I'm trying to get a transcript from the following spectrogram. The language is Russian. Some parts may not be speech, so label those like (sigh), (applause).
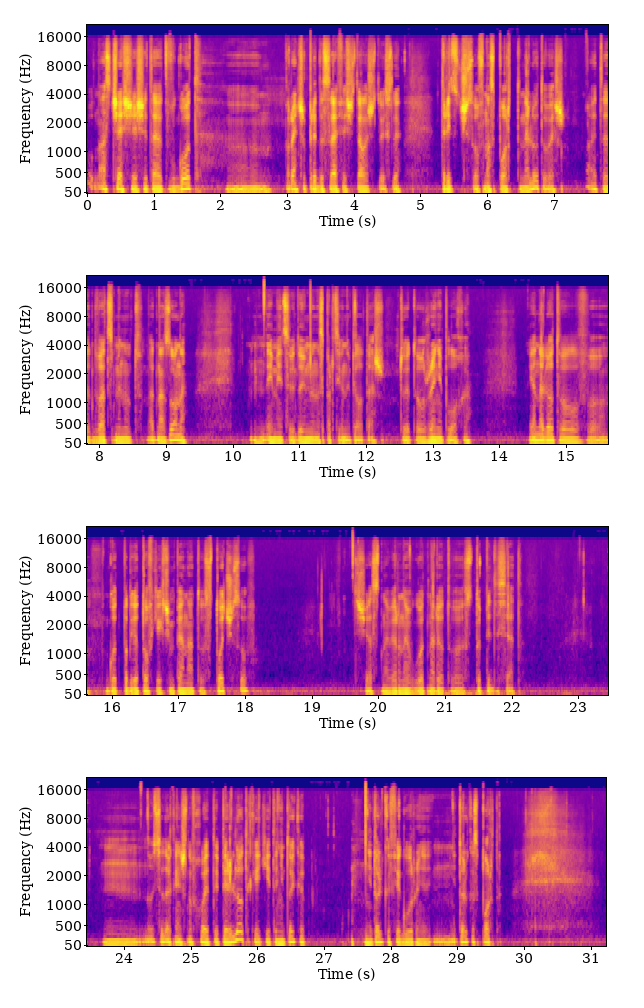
У нас чаще считают в год. Эм, раньше при ДСАФе считалось, что если 30 часов на спорт ты налетываешь, а это 20 минут одна зона, имеется в виду именно на спортивный пилотаж, то это уже неплохо. Я налетывал в год подготовки к чемпионату 100 часов. Сейчас, наверное, в год налетываю 150. Ну, сюда, конечно, входят и перелеты какие-то, не только, не только фигуры, не только спорт.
